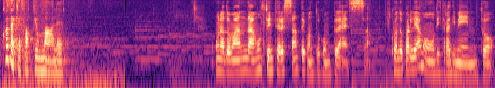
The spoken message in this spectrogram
Cos'è che fa più male? Una domanda molto interessante quanto complessa. Quando parliamo di tradimento,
